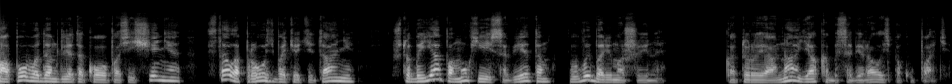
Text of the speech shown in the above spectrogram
а поводом для такого посещения стала просьба тети Тани, чтобы я помог ей советом в выборе машины, которую она якобы собиралась покупать.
